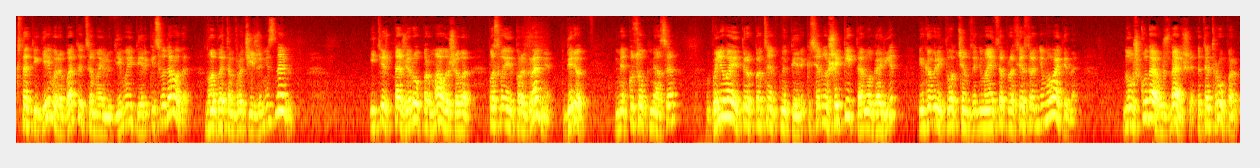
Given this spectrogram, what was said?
Кстати, где вырабатывается моя любимая перекись водорода – но об этом врачи же не знают. И те, та же рупор Малышева по своей программе берет кусок мяса, выливает трехпроцентную перекись, оно шипит, оно горит, и говорит, вот чем занимается профессор Немывакина. Ну уж куда уж дальше, этот рупор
